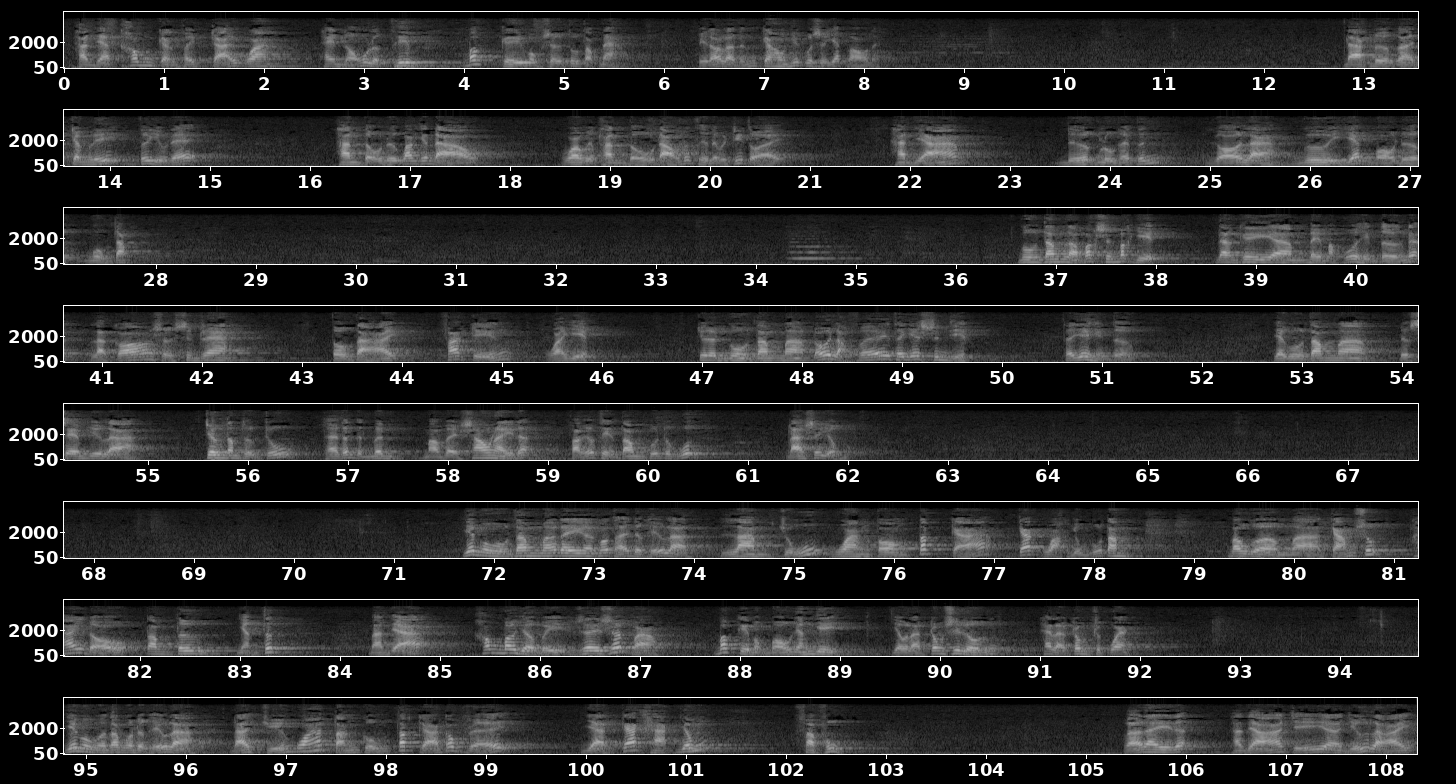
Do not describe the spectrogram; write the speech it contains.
hành giả không cần phải trải qua hay nỗ lực thêm bất kỳ một sự tu tập nào. Vì đó là đỉnh cao nhất của sự giác ngộ này. Đạt được à, chân lý tứ diệu đế, thành tựu được quán chánh đạo, qua việc thành tựu đạo đức thường đại về trí tuệ hành giả được luận hệ tính gọi là người giác ngộ được nguồn tâm. Nguồn tâm là bất sinh bất diệt. Đang khi à, bề mặt của hiện tượng đó là có sự sinh ra, tồn tại, phát triển, hoại diệt. Cho nên nguồn tâm à, đối lập với thế giới sinh diệt, thế giới hiện tượng và nguồn tâm à, được xem như là chân tâm thường trú, thể tánh tình minh, mà về sau này đó, Phật giáo thiền tông của Trung Quốc đã sử dụng. Giác ngộ nguồn tâm ở đây có thể được hiểu là làm chủ hoàn toàn tất cả các hoạt dụng của tâm, bao gồm mà cảm xúc thái độ, tâm tư, nhận thức mà giả không bao giờ bị rơi rớt vào bất kỳ một ngộ nhận gì, dù là trong suy luận hay là trong trực quan. Với ngôn người tâm còn được hiểu là đã chuyển hóa tận cùng tất cả gốc rễ và các hạt giống phàm phu. Và ở đây đó hành giả chỉ à, giữ lại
